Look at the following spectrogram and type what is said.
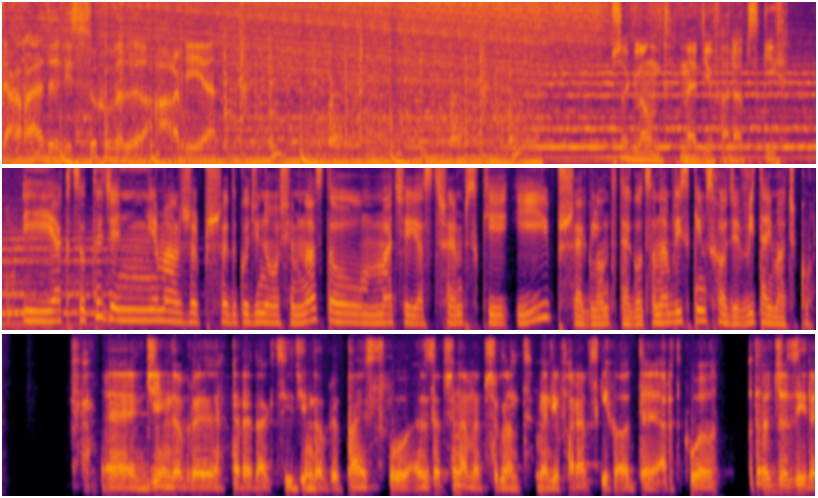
استعراض للصحف العربية Przegląd mediów arabskich. I jak co tydzień niemalże przed godziną 18 Maciej Jastrzębski i przegląd tego, co na Bliskim Wschodzie. Witaj Maćku. E, Dzień dobry redakcji, dzień dobry Państwu. Zaczynamy przegląd mediów arabskich od e, artykułu od Al Jazeera.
